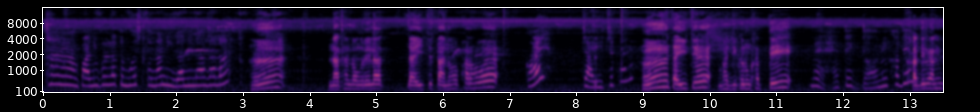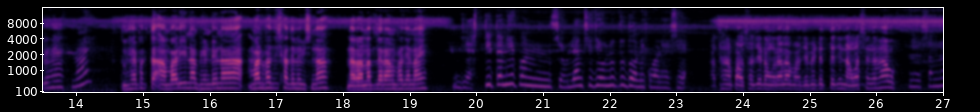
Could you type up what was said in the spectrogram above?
आता पाणी पडला तर मस्त ना निला निला झाला. हं? नाथा डोंगरीला चाईचे तान हो फार हवं. काय? चाईचे तर हं चाईचे भाजी करून खाते. मी हे ते एकदा नाही खादे. का नाही तू हे नाही. तू हे फक्त आंबाडी ना भेंडे ना माठ भाजीच खादेल हवीस ना? ना रानातल्या रानभाज्या नाही? जास्ती तर नाही पण शेवल्यांशी जेवलो तर दोन एक वाढायचे आता पावसाच्या डोंगराला भाज्या भेटत त्याचे नावा सांग हाव. हे सांग ना.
